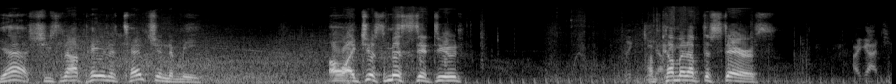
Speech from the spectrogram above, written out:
Yeah, she's not paying attention to me. Oh, I just missed it, dude. I'm coming up the stairs. I got you.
